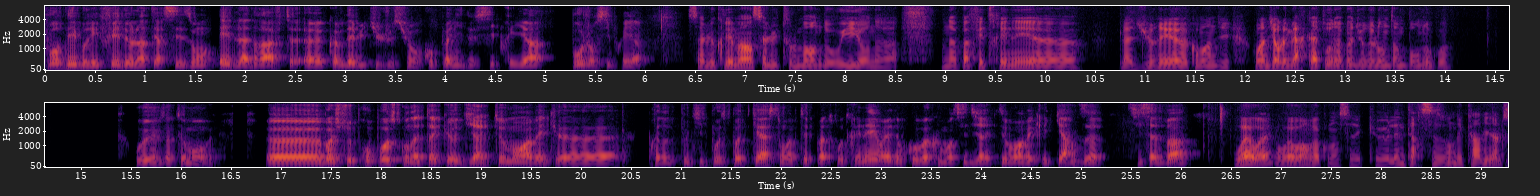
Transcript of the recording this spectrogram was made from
pour débriefer de l'intersaison et de la draft. Euh, comme d'habitude, je suis en compagnie de Cyprien. Bonjour Cyprien. Salut Clément, salut tout le monde. Oui, on n'a pas fait traîner euh, la durée, euh, comment dire, comment dire, le mercato n'a pas duré longtemps pour nous, quoi. Oui, exactement. bah, je te propose qu'on attaque directement avec, après notre petite pause podcast, on va peut-être pas trop traîner, ouais, donc on va commencer directement avec les cards, si ça te va. Ouais, ouais, ouais, ouais, on va commencer avec l'intersaison des Cardinals.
